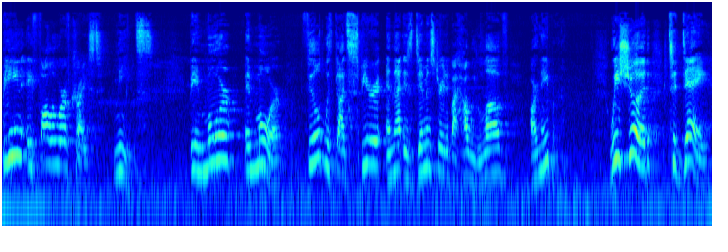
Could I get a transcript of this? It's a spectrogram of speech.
Being a follower of Christ means being more and more filled with God's Spirit, and that is demonstrated by how we love our neighbor. We should today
